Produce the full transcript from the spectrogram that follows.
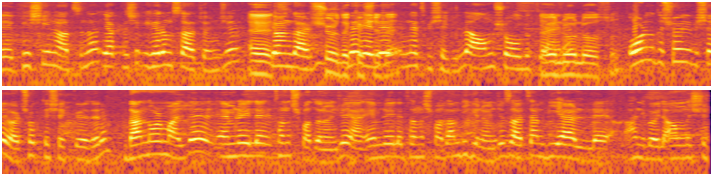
e, peşinatını yaklaşık yarım saat önce Evet, gönderdik şurada ve köşede. evi net bir şekilde almış olduk yani. Hayırlı uğurlu olsun. Orada da şöyle bir şey var. Çok teşekkür ederim. Ben normalde Emre ile tanışmadan önce yani Emre ile tanışmadan bir gün önce zaten bir yerle hani böyle anlaşır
